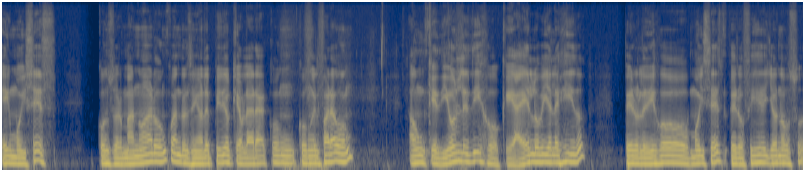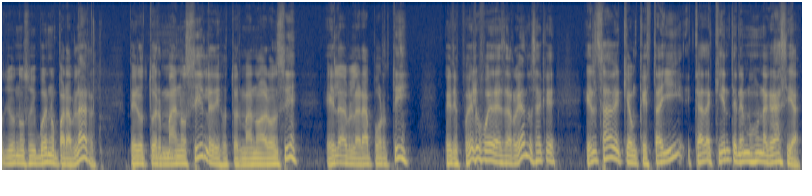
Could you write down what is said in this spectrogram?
en Moisés con su hermano Aarón cuando el Señor le pidió que hablara con, con el faraón, aunque Dios le dijo que a él lo había elegido, pero le dijo Moisés, pero fíjese, yo no, yo no soy bueno para hablar, pero tu hermano sí, le dijo, tu hermano Aarón sí, él hablará por ti. Pero después lo fue desarrollando, o sea que él sabe que aunque está allí, cada quien tenemos una gracia,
